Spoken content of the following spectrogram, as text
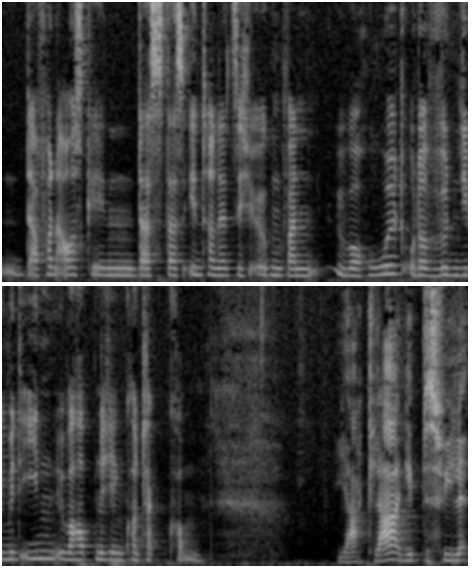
davon ausgehen, dass das Internet sich irgendwann überholt oder würden die mit Ihnen überhaupt nicht in Kontakt kommen? Ja, klar, gibt es viele,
